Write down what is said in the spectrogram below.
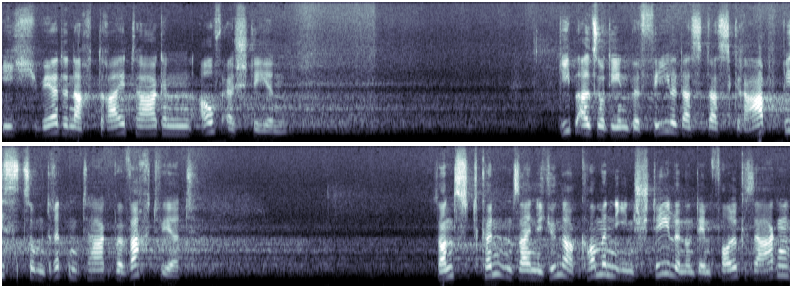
ich werde nach drei Tagen auferstehen. Gib also den Befehl, dass das Grab bis zum dritten Tag bewacht wird. Sonst könnten seine Jünger kommen, ihn stehlen und dem Volk sagen,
